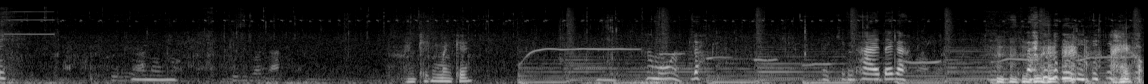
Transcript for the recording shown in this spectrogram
ยมามามามันเก่งมันเก่ง ห้าโมงอะไปกินไทยได้กะไอ้เขา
